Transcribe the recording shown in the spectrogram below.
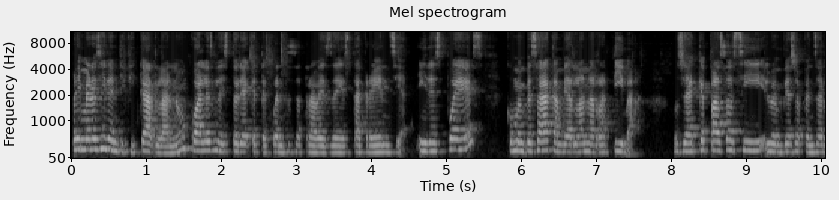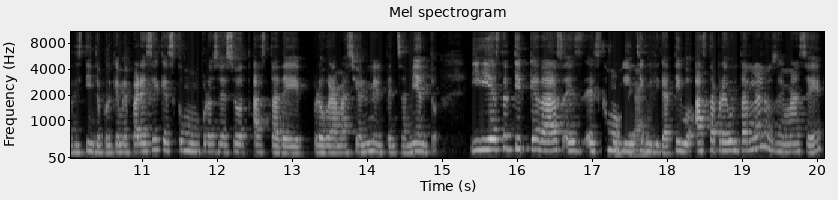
primero es identificarla, ¿no? ¿Cuál es la historia que te cuentas a través de esta creencia? Y después, como empezar a cambiar la narrativa. O sea, ¿qué pasa si lo empiezo a pensar distinto? Porque me parece que es como un proceso hasta de programación en el pensamiento. Y este tip que das es, como bien significativo. Hasta preguntarle a los demás, ¿eh?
